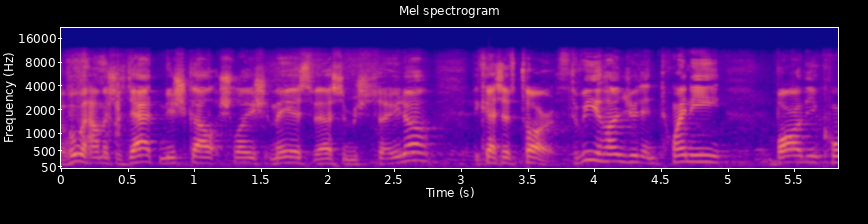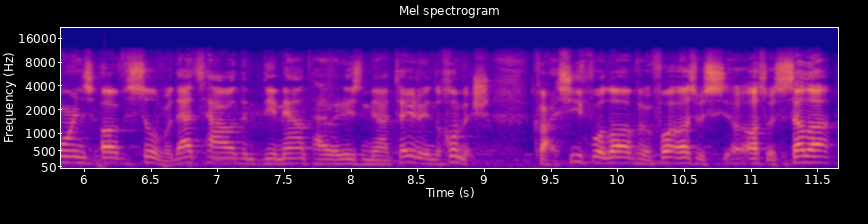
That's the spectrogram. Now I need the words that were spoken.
How much is that? Mishkal shloish meis v'esem because of tar, three hundred and twenty barley corns of silver. That's how the, the amount how it is in Torah in the Chumash. Kvar sifu love for us was also a sella.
